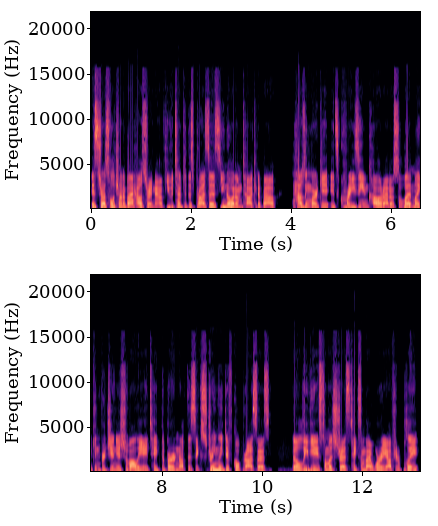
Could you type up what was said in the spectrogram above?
It's stressful trying to buy a house right now. If you've attempted this process, you know what I'm talking about. The housing market, it's crazy in Colorado. So let Mike and Virginia Chevalier take the burden off this extremely difficult process. They'll alleviate so much stress, take some of that worry off your plate.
